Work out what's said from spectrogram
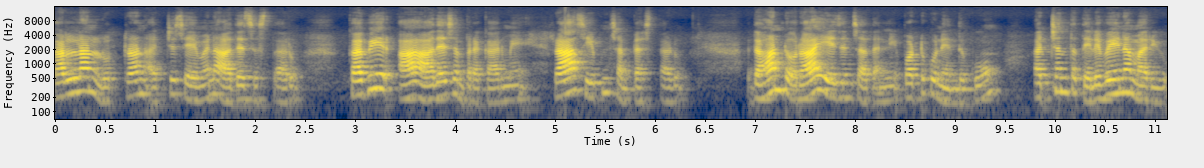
కల్లాన్ లుట్రాన్ హత్య చేయమని ఆదేశిస్తారు. కబీర్ ఆ ఆదేశం ప్రకారమే రా సీప్ని చంపేస్తాడు. దాంట్లో రా ఏజెన్సీ అతన్ని పట్టుకునేందుకు అత్యంత తెలివైన మరియు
